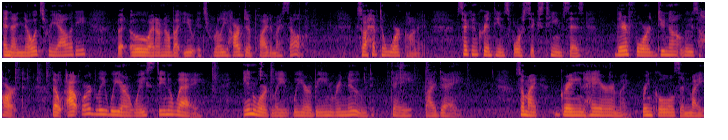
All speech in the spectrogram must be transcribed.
and I know it's reality, but oh, I don't know about you, it's really hard to apply to myself. So I have to work on it. 2 Corinthians 4:16 says, Therefore, do not lose heart. Though outwardly we are wasting away, inwardly we are being renewed day by day. So, my graying hair and my wrinkles and my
